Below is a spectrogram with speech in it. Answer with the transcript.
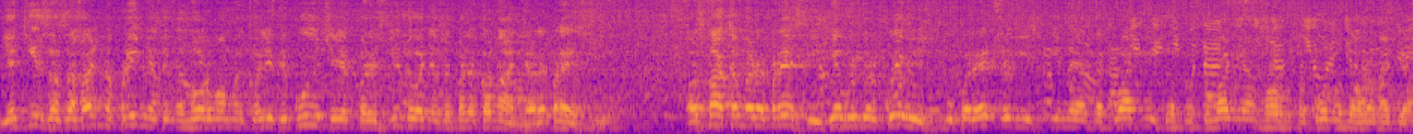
які за загально прийнятими нормами кваліфікуються як переслідування за переконання, репресії. Ознаками репресій є вибірковість, упередженість і неадекватність застосування норм закону до громадян.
